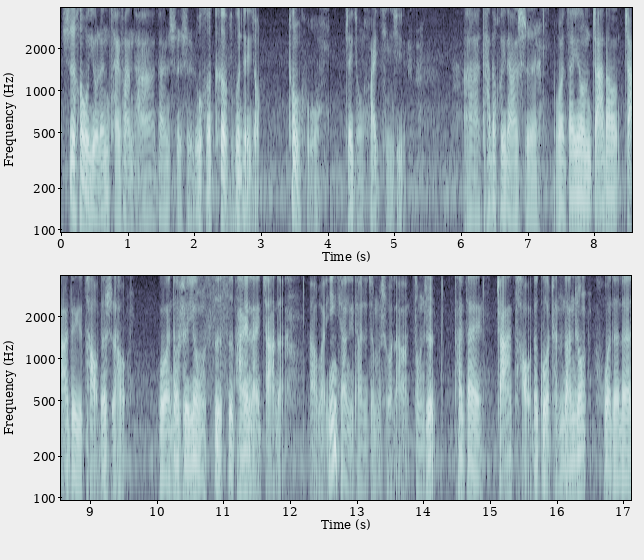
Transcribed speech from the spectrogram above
事后有人采访他，当时是如何克服这种痛苦、这种坏情绪？啊，他的回答是：我在用铡刀铡这个草的时候，我都是用四四拍来铡的。啊，我印象里他是这么说的啊。总之，他在铡草的过程当中获得了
